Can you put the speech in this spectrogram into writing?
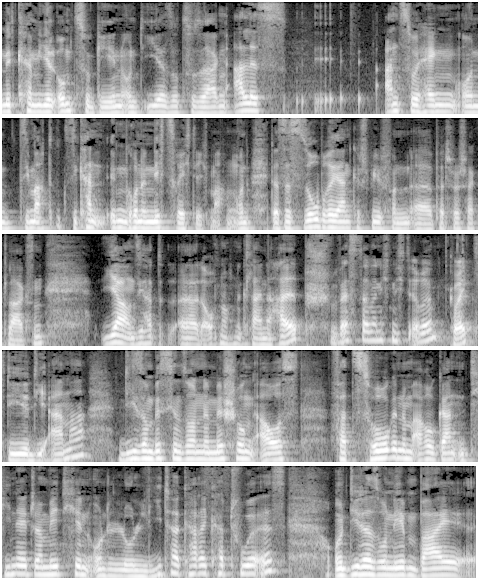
mit Camille umzugehen und ihr sozusagen alles äh, anzuhängen und sie macht, sie kann im Grunde nichts richtig machen. Und das ist so brillant gespielt von äh, Patricia Clarkson. Ja, und sie hat äh, auch noch eine kleine Halbschwester, wenn ich nicht irre. Korrekt. Die, die Emma, die so ein bisschen so eine Mischung aus verzogenem, arroganten Teenager-Mädchen und Lolita-Karikatur ist und die da so nebenbei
